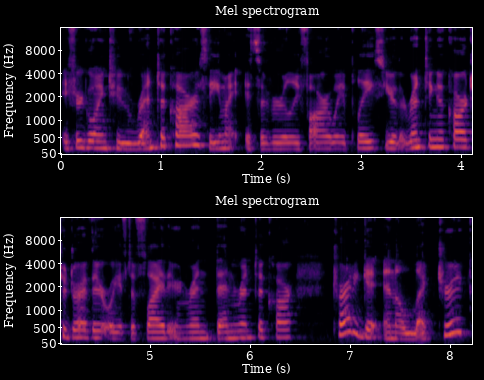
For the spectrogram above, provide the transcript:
If you're going to rent a car, say you might it's a really far away place, you're either renting a car to drive there or you have to fly there and rent then rent a car, try to get an electric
